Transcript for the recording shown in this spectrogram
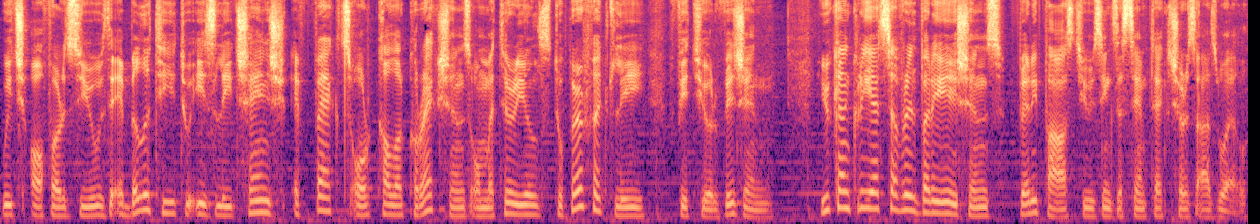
which offers you the ability to easily change effects or color corrections on materials to perfectly fit your vision. You can create several variations very fast using the same textures as well.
